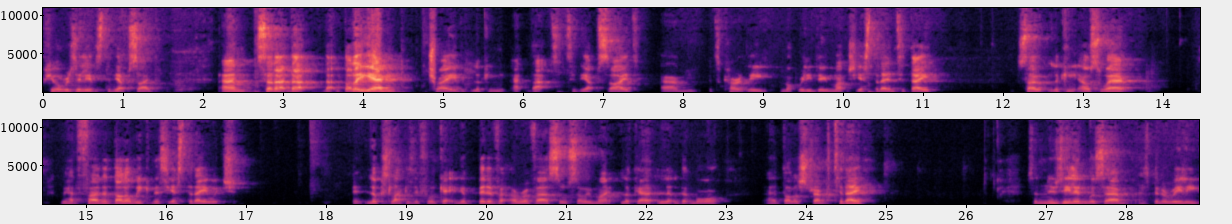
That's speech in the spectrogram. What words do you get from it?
pure resilience to the upside. Um, so that that that dollar yen trade, looking at that to the upside, um, it's currently not really doing much yesterday and today. So looking elsewhere, we had further dollar weakness yesterday, which it looks like as if we're getting a bit of a reversal. So we might look at a little bit more uh, dollar strength today. So New Zealand was um, has been a really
